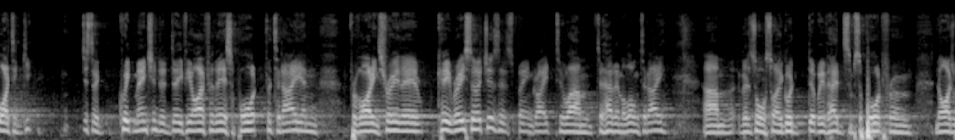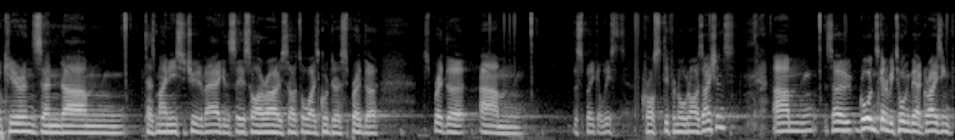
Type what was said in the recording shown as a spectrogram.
like to gi- just a quick mention to DPI for their support for today and providing through their key researchers. It's been great to, um, to have them along today. Um, but it's also good that we've had some support from Nigel Kieran's and um, Tasmanian Institute of Ag and CSIRO, so it's always good to spread the, spread the, um, the speaker list across different organisations. Um, so Gordon's going to be talking about grazing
